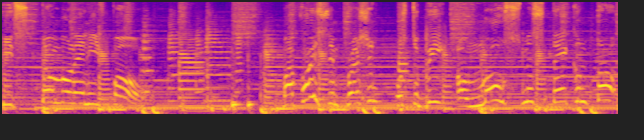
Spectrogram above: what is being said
he'd stumble and he'd fall. My first impression was to be a most mistaken thought.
